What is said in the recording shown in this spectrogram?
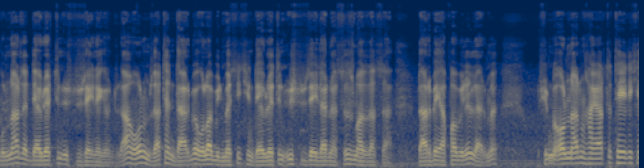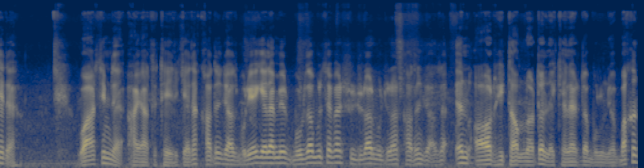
Bunlar da devletin üst düzeyine gönderdi. Ama oğlum zaten darbe olabilmesi için devletin üst düzeylerine sızmazlarsa darbe yapabilirler mi? Şimdi onların hayatı tehlikede. Vasim de hayatı tehlikede. Kadıncağız buraya gelemiyor. Burada bu sefer sucular bucular kadıncağıza en ağır hitamlarda lekelerde bulunuyor. Bakın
